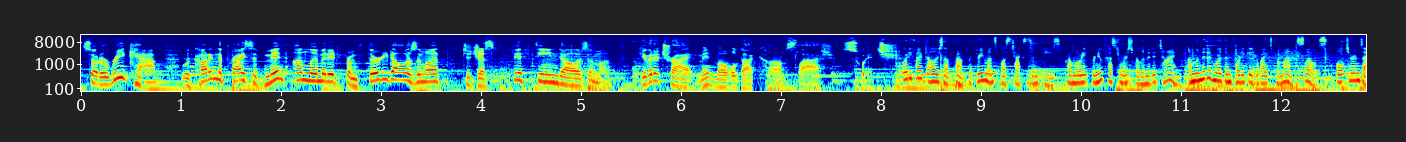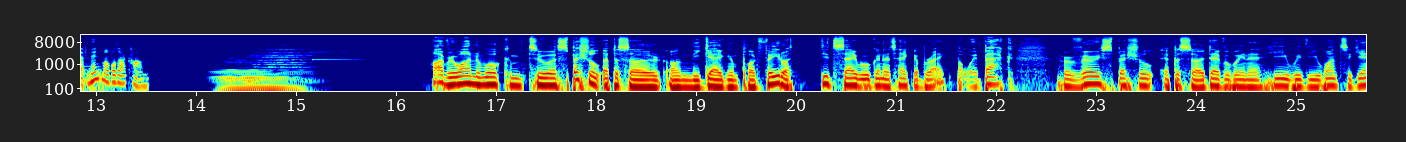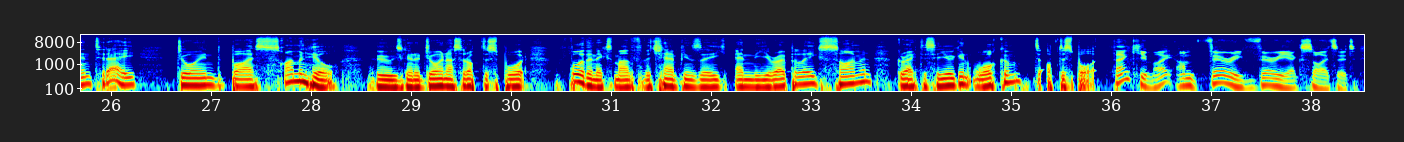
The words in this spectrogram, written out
F- So to recap, we're cutting the price of Mint Unlimited from $30 a month to just $15 a month. Give it a try at mintmobile.com slash switch. $45 upfront for three months plus taxes and fees. Promo rate for new customers for limited time. Unlimited more than 40 gigabytes per month. Slows. Full terms at mintmobile.com. Hi, everyone, and welcome to a special episode on the GegenPod feed. I did say we were going to take a break, but we're back for a very special episode. David Weiner here with you once again today, joined by Simon Hill, who is going to join us at Optus Sport for the next month for the Champions League and the Europa League. Simon, great to see you again. Welcome to Optus Sport. Thank you, mate. I'm very, very excited.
